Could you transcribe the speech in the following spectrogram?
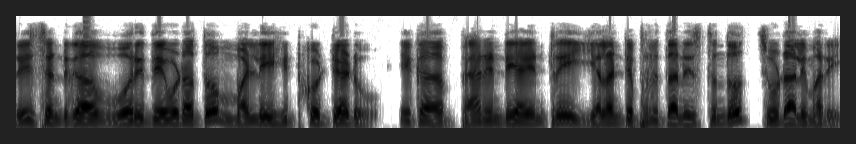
రీసెంట్గా ఓరి దేవుడాతో మళ్ళీ హిట్ కొట్టాడు. ఇక పాన్ ఇండియా ఎంట్రీ ఎలాంటి ఫలితాన్ని ఇస్తుందో చూడాలి మరి.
